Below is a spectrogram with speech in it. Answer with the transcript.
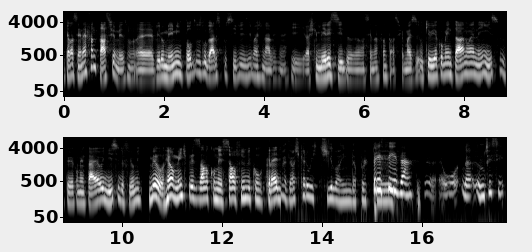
Aquela cena é fantástica mesmo. É, vira meme em todos os lugares possíveis e imagináveis, né? E acho que merecido. É uma cena fantástica. Mas o que eu ia comentar não é nem isso. O que eu ia comentar é o início do filme. Meu, realmente precisava começar o filme com crédito. Mas eu acho que era o estilo ainda, porque. Precisa. Eu, é, eu não sei se.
